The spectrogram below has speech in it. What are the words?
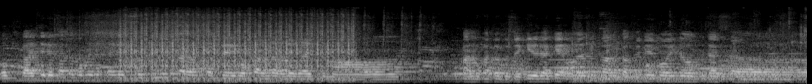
奥空いてる方ごめんなさいね。少し上から撮影ご観覧お願いします。他の方とできるだけ同じ感覚でご移動ください。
